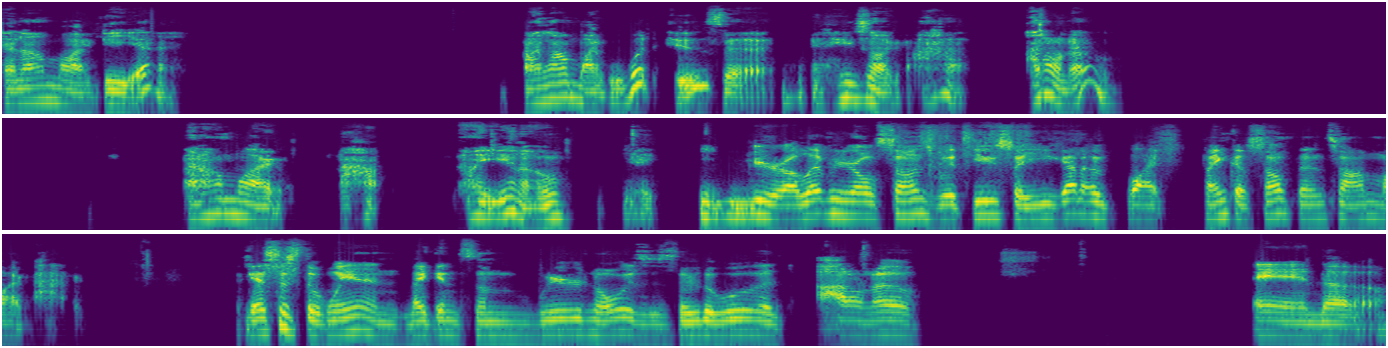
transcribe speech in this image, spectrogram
And I'm like, "Yeah." And I'm like, "What is that?" And he's like, "I I don't know." And I'm like, I, I, "You know, your 11 year old son's with you, so you got to like think of something." So I'm like, I, "I guess it's the wind making some weird noises through the woods." I don't know. And uh,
